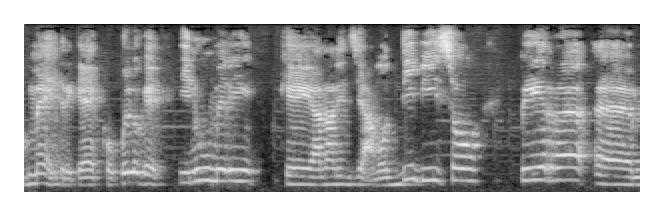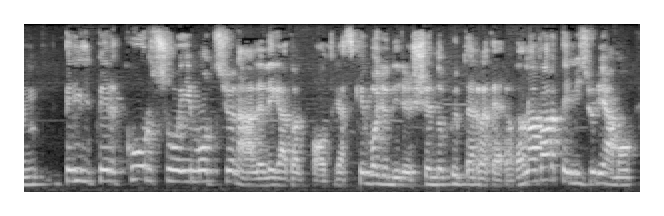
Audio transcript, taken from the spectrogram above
metriche, ecco, quello che i numeri che analizziamo, diviso per, ehm, per, il percorso emozionale legato al podcast. Che voglio dire, scendo più terra terra. Da una parte misuriamo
